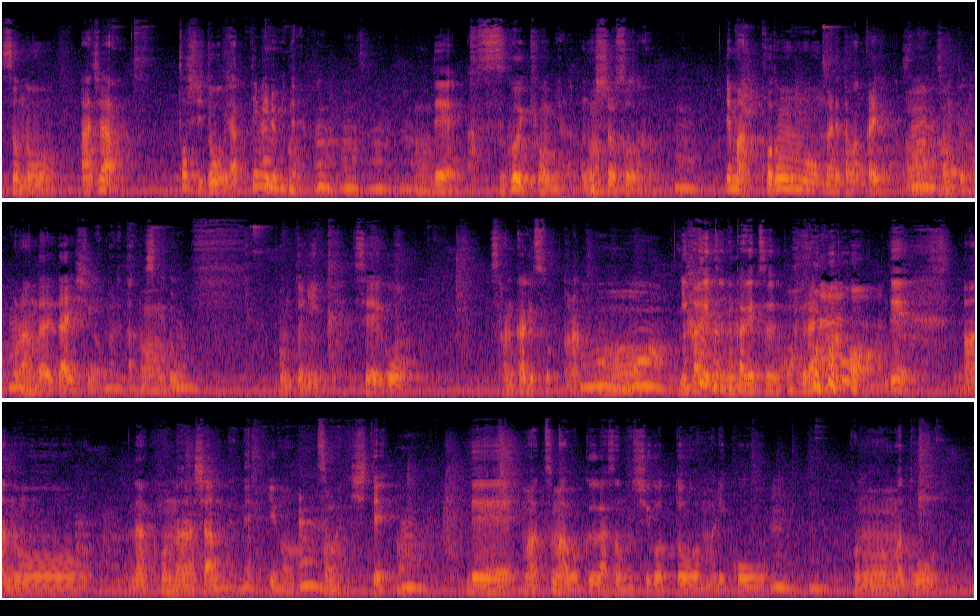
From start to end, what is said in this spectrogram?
そのあじゃあ都市どうやってみるみたいな、であすごい興味ある面白そうだな、うんでまあ子供も生まれたばっかりだったんですね、うん。その時。オランダで第一子が生まれたんですけど、うん本当に生後3ヶ月とかかな、うんうん。2ヶ月2ヶ月ぐらいかな。おであのーなんかこんな話あるんだよねっていうのをうん。妻にして。うん。で、まあ、妻は僕がその仕事をあんまりこうこのままどう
